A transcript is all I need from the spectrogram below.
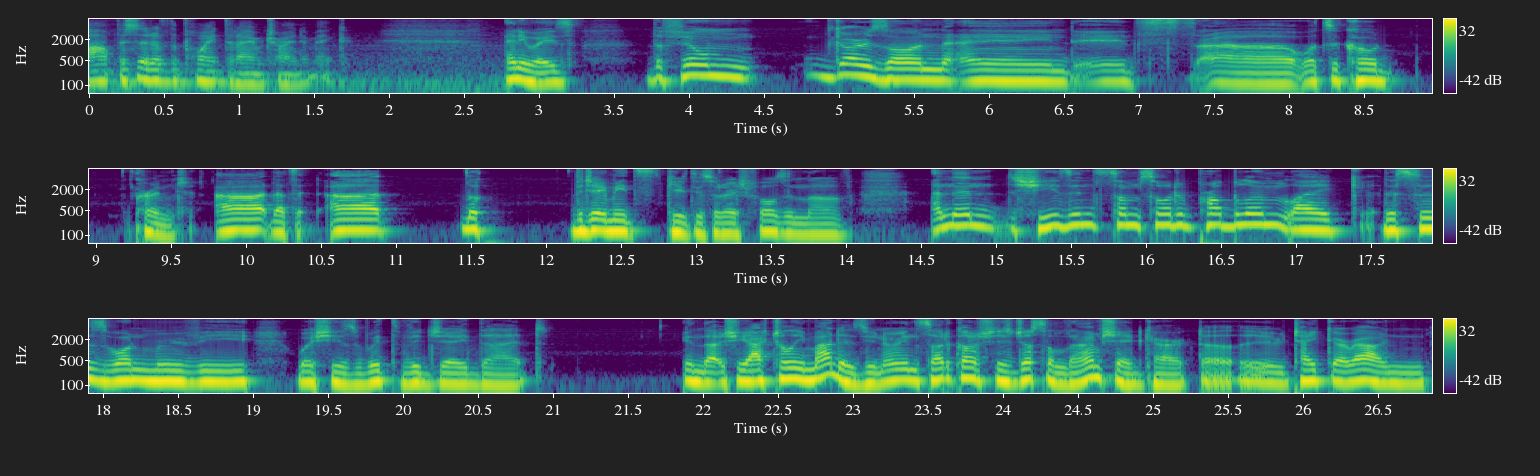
opposite of the point that I am trying to make. anyways, the film goes on and it's uh what's it called? Cringe. Uh that's it. Uh look, Vijay meets Keerthy Suresh, falls in love, and then she's in some sort of problem. Like this is one movie where she's with Vijay that in that she actually matters, you know. In Sarkar, she's just a lampshade character. You take her out and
